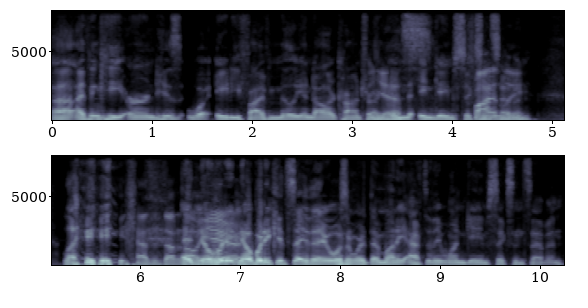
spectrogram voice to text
Uh, I think he earned his what eighty-five million dollar contract Yes, in in Game Six and. Seven. Like, Hasn't done it and all nobody year. nobody could say that it wasn't worth their money after they won Game Six and Seven.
